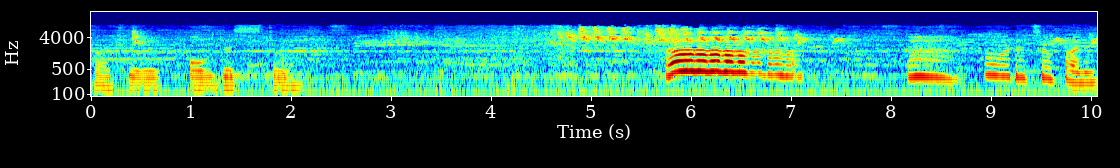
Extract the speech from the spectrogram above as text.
Try to hold this stone. Ah, oh, that's so funny.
